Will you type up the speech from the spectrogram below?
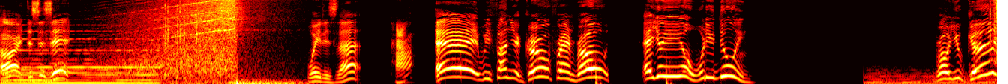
All right, this is it. Wait, is that? Huh? Hey, we found your girlfriend, bro. Hey, yo, yo, yo, what are you doing? Bro, you good?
